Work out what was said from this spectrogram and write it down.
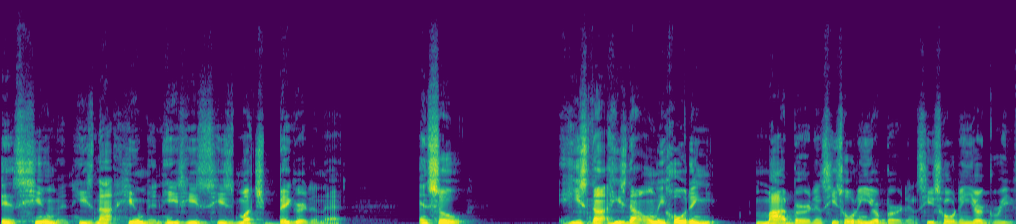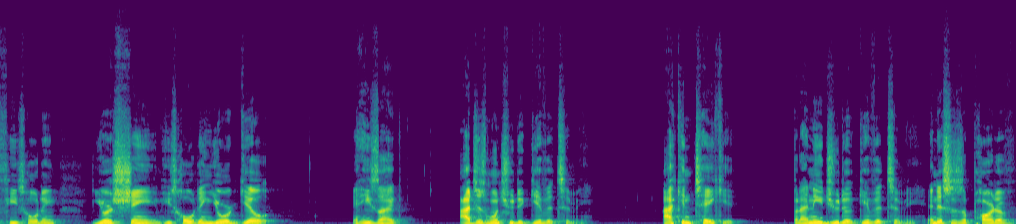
is human. He's not human. He's he's he's much bigger than that. And so he's not he's not only holding my burdens, he's holding your burdens. He's holding your grief. He's holding your shame. He's holding your guilt. And he's like, I just want you to give it to me. I can take it, but I need you to give it to me. And this is a part of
